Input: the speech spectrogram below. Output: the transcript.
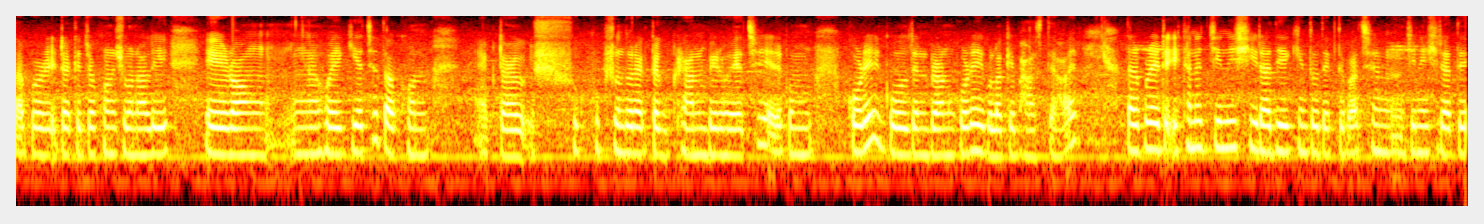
তারপর এটাকে যখন সোনালি রং হয়ে গিয়েছে, তখন একটা খুব সুন্দর একটা ঘ্রাণ বের হয়েছে। এরকম করে গোল্ডেন ব্রাউন করে এগুলোকে ভাজতে হয়। তারপরে এটা এখানে চিনি শিরা দিয়ে কিন্তু দেখতে পাচ্ছেন, চিনি শিরাতে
